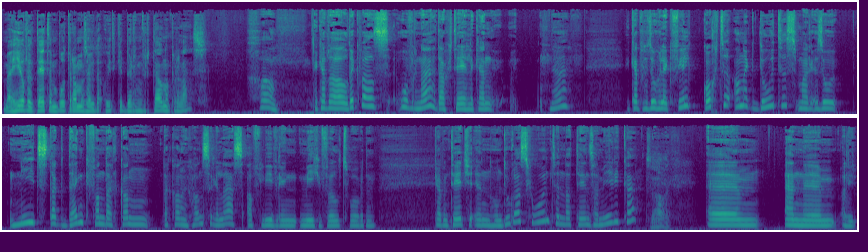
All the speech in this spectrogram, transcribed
met heel veel tijd en boterhammen zou ik dat ooit een keer durven vertellen op relaas? Goh, ik heb daar al dikwijls over nagedacht eigenlijk. En ja, ik heb zo gelijk veel korte anekdotes, maar zo niets dat ik denk van daar kan, daar kan een ganse relaasaflevering mee gevuld worden. Ik heb een tijdje in Honduras gewoond, in Latijns-Amerika. Zalig. Ehm, en ehm, allee,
